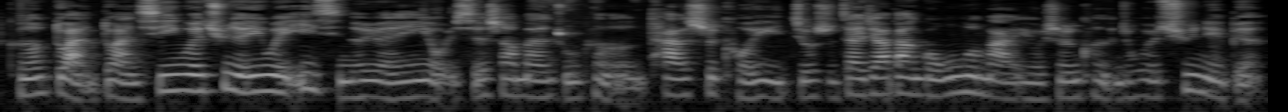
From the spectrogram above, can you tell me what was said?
可能短短期，因为去年因为疫情的原因，有一些上班族可能他是可以就是在家办公的嘛，有些人可能就会去那边，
